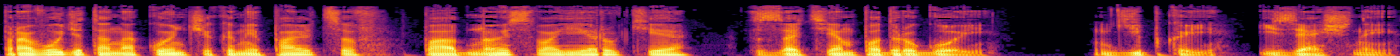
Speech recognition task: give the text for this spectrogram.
проводит она кончиками пальцев по одной своей руке, затем по другой, гибкой, изящной.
